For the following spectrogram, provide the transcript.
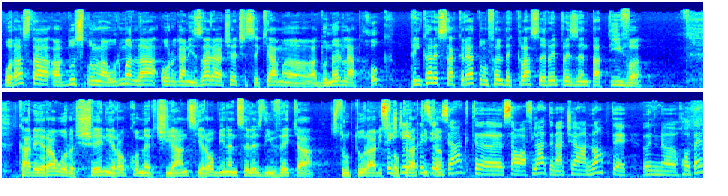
Ori asta a dus până la urmă la organizarea a ceea ce se cheamă adunările ad hoc, prin care s-a creat un fel de clasă reprezentativă care erau orășeni, erau comercianți, erau, bineînțeles, din vechea structură aristocratică. Se știe câți exact uh, s-au aflat în acea noapte în uh, hotel?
